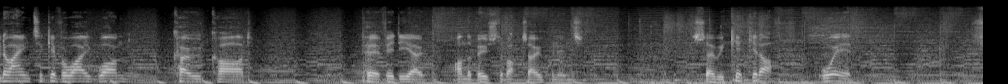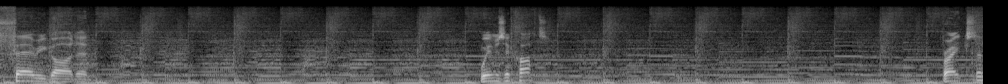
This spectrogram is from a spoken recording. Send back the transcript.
Going to aim to give away one code card per video on the booster box openings. So we kick it off with Fairy Garden, Whimsicott, Braixen,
